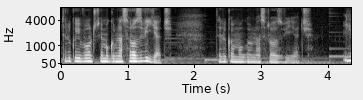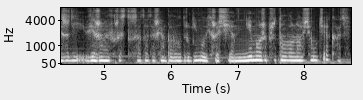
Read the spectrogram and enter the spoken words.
tylko i wyłącznie mogą nas rozwijać. Tylko mogą nas rozwijać. Jeżeli wierzymy w Chrystusa, to też Jan Paweł II mówi, chrześcijan nie może przed tą wolnością uciekać.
